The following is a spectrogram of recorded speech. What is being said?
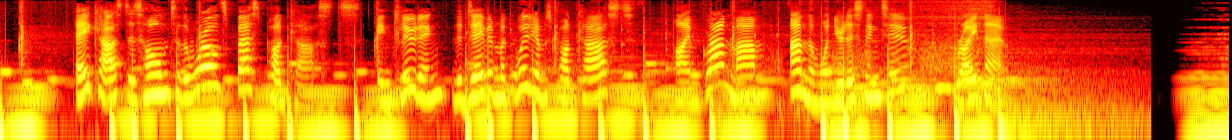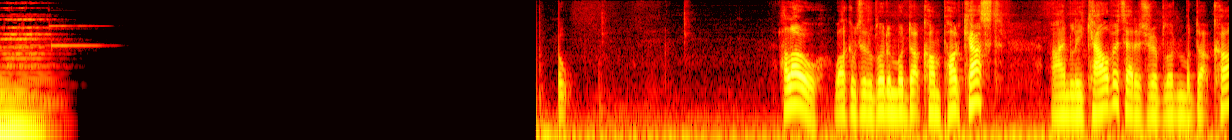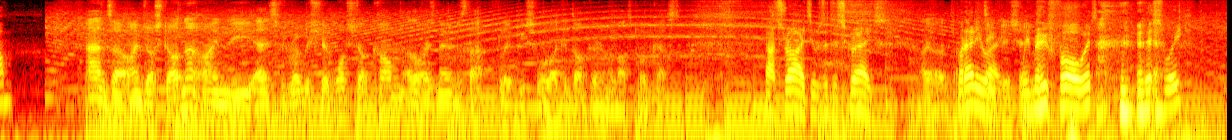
ACAST is home to the world's best podcasts, including the David McWilliams podcast, I'm Grandmam, and the one you're listening to right now. Hello, welcome to the bloodandmud.com podcast. I'm Lee Calvert, editor of bloodandmud.com. And uh, I'm Josh Gardner. I'm the editor of RugbyShirtWatch.com, otherwise known as that bloke who swore like a doggo in the last podcast. That's right, it was a disgrace. I, I, But anyway, we move forward this week.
